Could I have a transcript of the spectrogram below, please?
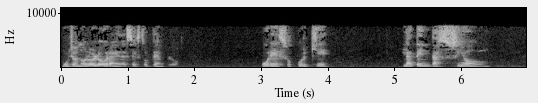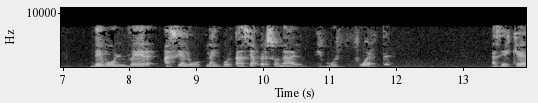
muchos no lo logran en el sexto templo. Por eso, porque la tentación de volver hacia la importancia personal es muy fuerte. Así es que,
